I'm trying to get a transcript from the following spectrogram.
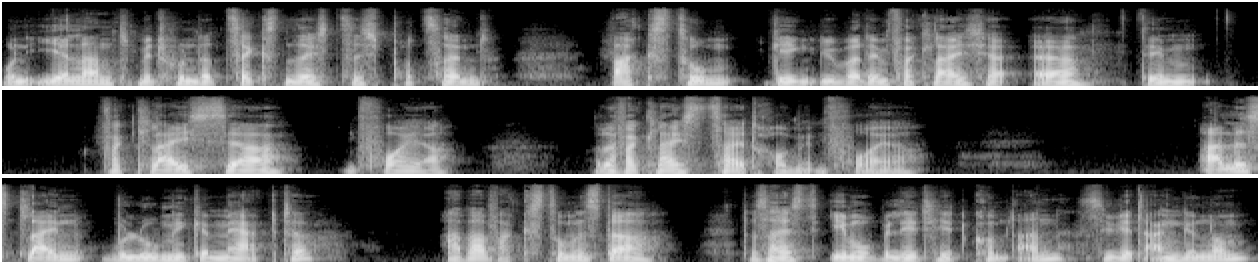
und Irland mit 166 Prozent Wachstum gegenüber dem Vergleich, äh, dem Vergleichsjahr im Vorjahr oder Vergleichszeitraum im Vorjahr. Alles kleinvolumige Märkte, aber Wachstum ist da. Das heißt, E-Mobilität kommt an, sie wird angenommen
